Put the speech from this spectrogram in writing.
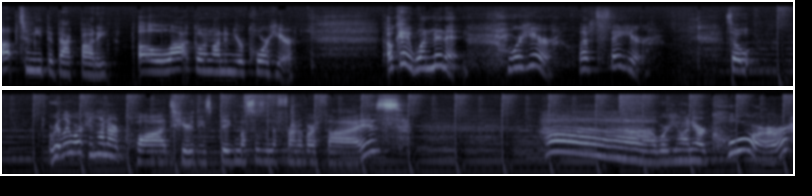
up to meet the back body. A lot going on in your core here. Okay, one minute. We're here. Let's stay here. So really working on our quads here, these big muscles in the front of our thighs. Ah, working on your core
